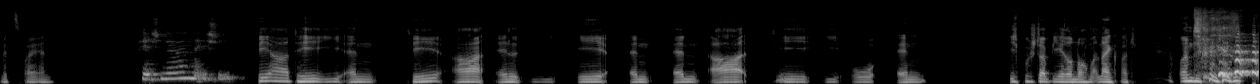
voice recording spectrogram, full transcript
mit 2 N. Patient Alienation. P-A-T-I-N-T-A-L-I-E-N-N-A-T-I-O-N. Ich buchstabiere noch mal nein, Quatsch. Und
